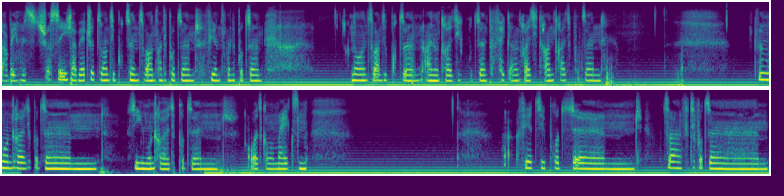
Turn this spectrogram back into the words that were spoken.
Da habe ich mir sehe ich habe jetzt schon 20%, 22%, 24%. 29 Prozent, 31 Prozent, perfekt 31, 33 Prozent, 35 Prozent, 37 Prozent. Oh, jetzt kommen wir mal Hexen. 40 Prozent, 42 Prozent,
